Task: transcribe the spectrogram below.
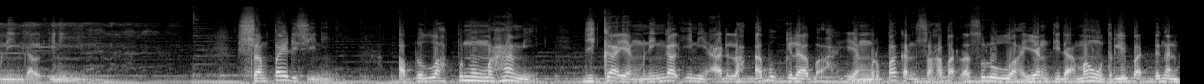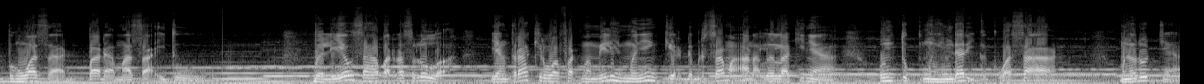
meninggal ini. Sampai di sini, Abdullah pun memahami jika yang meninggal ini adalah Abu Qilabah yang merupakan sahabat Rasulullah yang tidak mau terlibat dengan penguasa pada masa itu. Beliau sahabat Rasulullah yang terakhir wafat memilih menyingkir bersama anak lelakinya untuk menghindari kekuasaan. Menurutnya,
